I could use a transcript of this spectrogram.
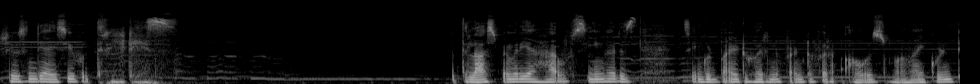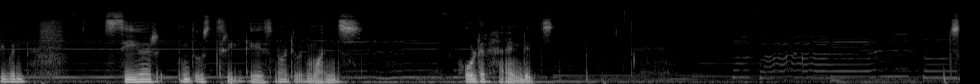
She was in the ICU for three days. The last memory I have of seeing her is saying goodbye to her in front of her house, ma. I couldn't even see her in those three days, not even once. Hold her hand, it's. It's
